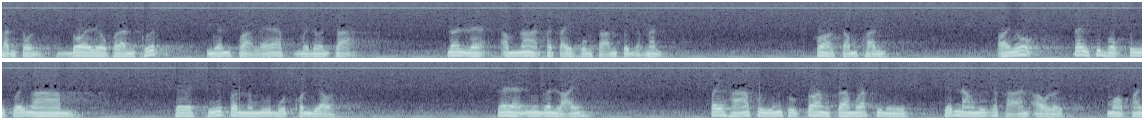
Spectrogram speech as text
ขั้นต้น โดยเร็วพลันพืชเหมือนฝ่าแล้วไม่เดินช้านั่นแหละอำนาจพระไตรคมสามเป็นอย่างนั้น ก็สำคัญ อายุได้สิบหกปีสวยงาม เศรษฐีตนหนึ่งมีบุตรคนเดียว และมีเงินไหล ไปหาผู้หญิงถูกต้องตามรักที่นีเห็นนางวิสขานเอาเลย มอบให้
